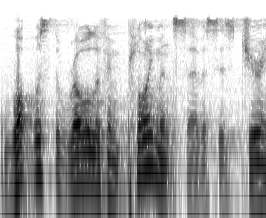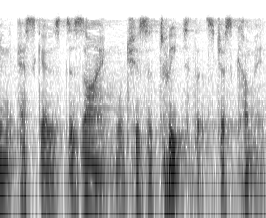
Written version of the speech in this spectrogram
what was the role of employment services during ESCO's design, which is a tweet that's just come in?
